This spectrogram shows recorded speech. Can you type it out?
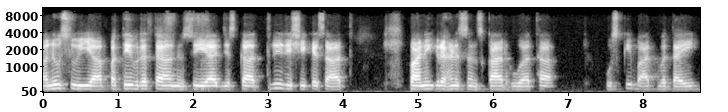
अनुसुईया पतिव्रता अनुसुईया जिसका त्रि ऋषि के साथ पानी ग्रहण संस्कार हुआ था। उसकी बात बताई।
